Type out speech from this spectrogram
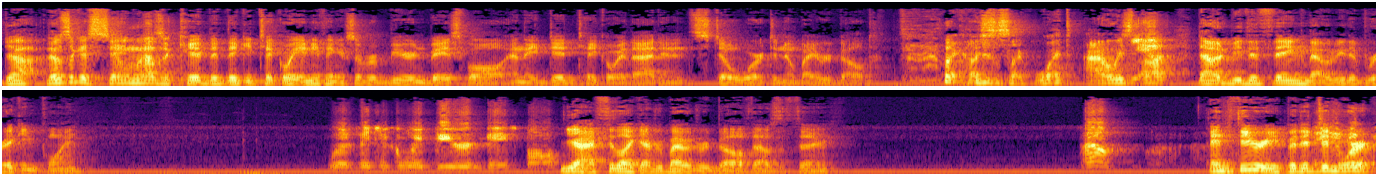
Yeah, there was like a saying when I was a kid that they could take away anything except for beer and baseball, and they did take away that, and it still worked, and nobody rebelled. like I was just like, what? I always Yeah. thought that would be the thing, that would be the breaking point. What if they took away beer and baseball? Yeah, I feel like everybody would rebel if that was the thing. Well, In theory, but it didn't work.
